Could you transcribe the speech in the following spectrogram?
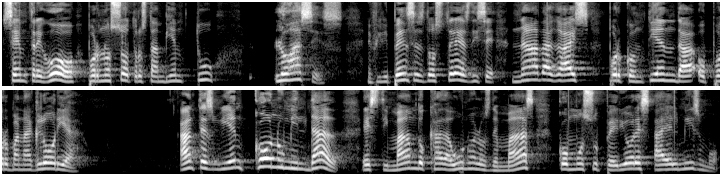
se entregó por nosotros, también tú lo haces. En Filipenses 2.3 dice, nada hagáis por contienda o por vanagloria. Antes bien, con humildad, estimando cada uno a los demás como superiores a él mismo,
